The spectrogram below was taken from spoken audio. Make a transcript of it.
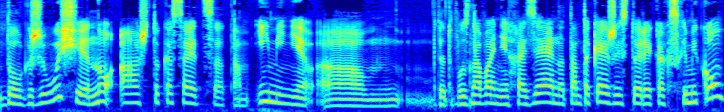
долго живущее. Ну, а что касается там, имени а, вот этого узнавания хозяина, там такая же история, как с хомяком,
